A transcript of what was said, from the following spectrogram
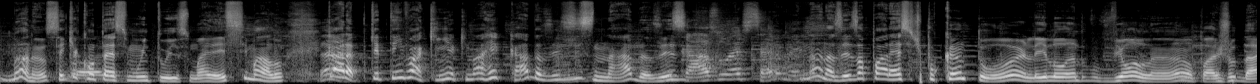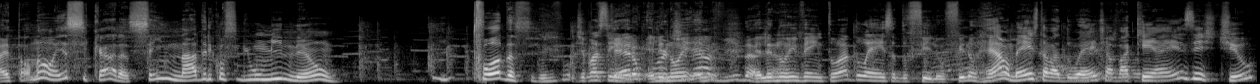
Mano, eu sei que acontece muito isso, mas esse maluco. Cara, porque tem vaquinha que não arrecada, às vezes nada, às vezes. caso é sério mesmo. Mano, às vezes aparece, tipo, cantor leiloando violão pra ajudar e tal. Não, esse cara, sem nada, ele conseguiu um milhão. E foda-se. Tipo assim, Quero ele não, ele, vida, ele cara. não inventou a doença do filho. O filho realmente estava doente, a vaquinha existiu.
